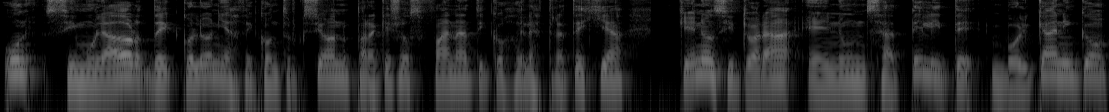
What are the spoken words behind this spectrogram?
un simulador de colonias de construcción para aquellos fanáticos de la estrategia que nos situará en un satélite volcánico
